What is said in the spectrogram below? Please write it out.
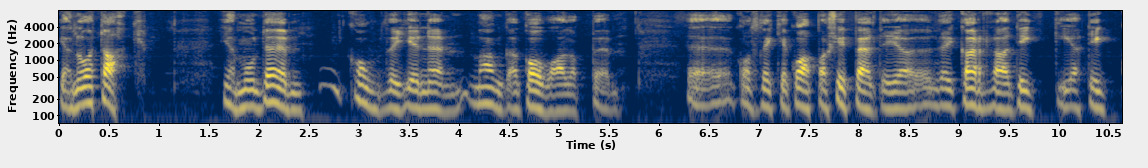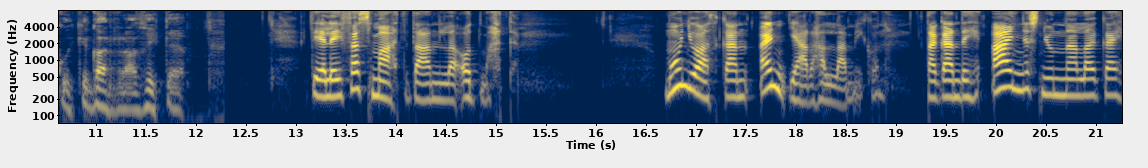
Ja nuo tahki. Ja mun det kovien manga kovaloppe. Kun teki kaappa ja ne karraa tikki ja tikku ikke karraa sitä. Tiellä ei fast mahti odmahte. Mun juotkan ain järhallamikon. Takan te aines junnalakai,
